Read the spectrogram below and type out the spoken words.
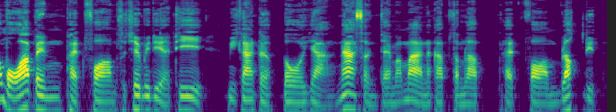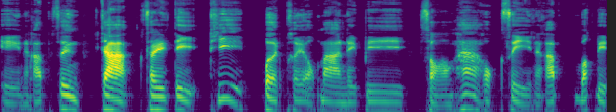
ต้องบอกว่าเป็นแพลตฟอร์มโซเชียลมีเดียที่มีการเติบโตอย่างน่าสนใจมากๆนะครับสำหรับแพลตฟอร์ม Blockdit เองนะครับ ซึ่งจากสถิติที่เปิดเผยออกมาในปี 2564 นะครับ Blockdit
